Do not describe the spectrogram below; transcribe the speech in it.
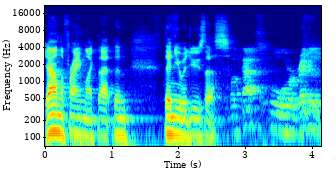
down the frame like that, then then you would use this. Well, that's for regular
